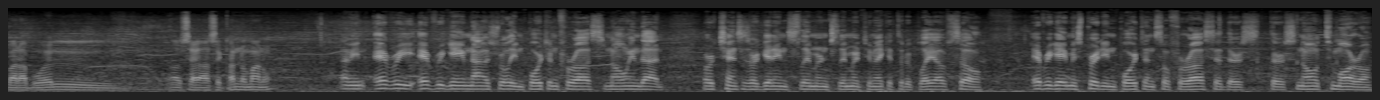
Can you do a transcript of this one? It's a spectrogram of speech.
para poder acercarnos más, ¿no? I mean, every every game now is really important for us, knowing that our chances are getting slimmer and slimmer to make it to the playoffs. So every game is pretty important. So for us, there's there's no tomorrow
